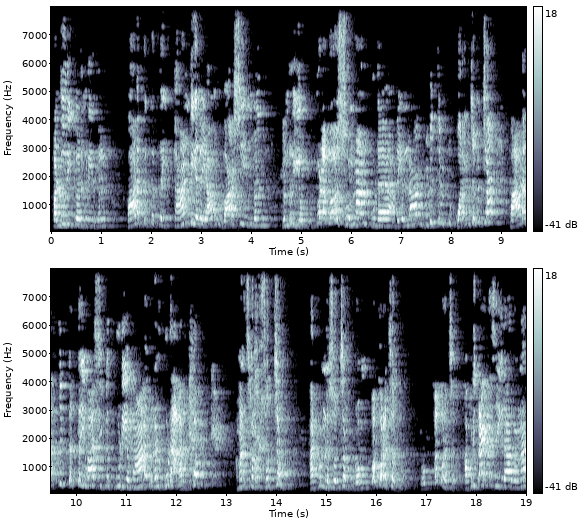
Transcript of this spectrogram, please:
கல்லூரிக்கு வருகிறீர்கள். பாடத்திட்டத்தை தாண்டி எதையாவது வாசியுங்கள் என்று எவ்வளவோ சொன்னால் கூட அதையெல்லாம் விடுத்து விட்டு குறைஞ்சபட்சம் பாடத்திட்டத்தை வாசிக்கக்கூடிய மாணவர்கள் கூட அற்பம். மனசுக்கணும் சொச்சம். அற்பம் இல்லை சொச்சம். ரொம்ப குறைச்சல். ரொம்ப குறைச்சல். அப்படித்தான் என்ன செய்கிறார்கள்னா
